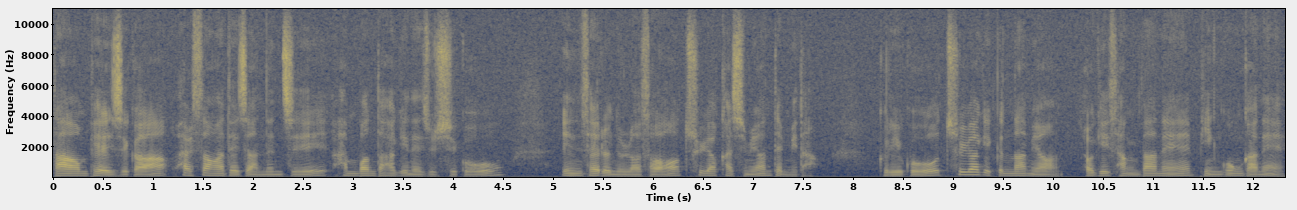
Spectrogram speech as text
다음 페이지가 활성화되지 않는지 한 번 더 확인해 주시고 인쇄를 눌러서 출력하시면 됩니다. 그리고 출력이 끝나면 여기 상단의 빈 공간에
